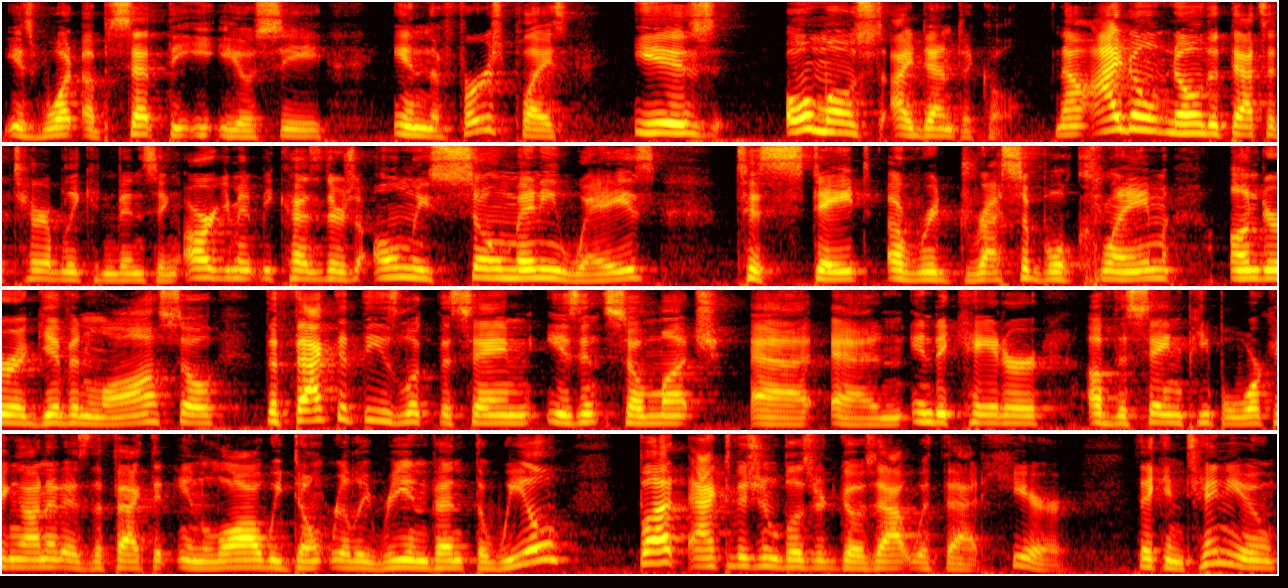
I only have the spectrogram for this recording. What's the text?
is what upset the EEOC in the first place, is almost identical. Now, I don't know that that's a terribly convincing argument because there's only so many ways to state a redressable claim under a given law. So the fact that these look the same isn't so much uh, an indicator of the same people working on it as the fact that in law we don't really reinvent the wheel. But Activision Blizzard goes out with that here. They continue.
